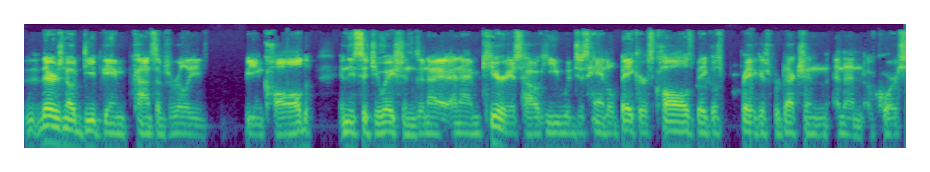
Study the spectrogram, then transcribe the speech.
There's no deep game concepts really being called in these situations. And I and I'm curious how he would just handle Baker's calls, Baker's Baker's protection, and then of course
